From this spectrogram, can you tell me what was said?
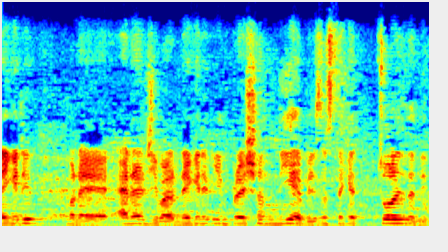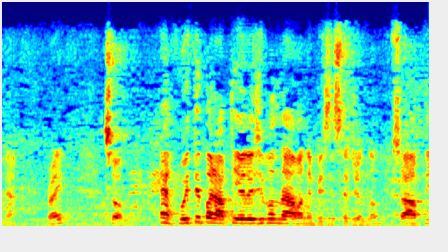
নেগেটিভ মানে এনার্জি বা নেগেটিভ ইমপ্রেশন নিয়ে বিজনেস থেকে চলে যেতে দিই না রাইট সো হ্যাঁ হইতে পারে আপনি এলিজিবল না আমাদের বিজনেসের জন্য। সো আপনি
